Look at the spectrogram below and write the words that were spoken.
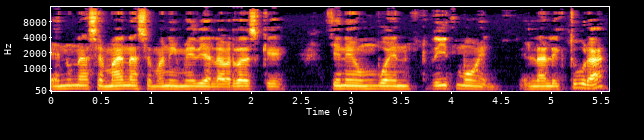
en una semana, semana y media. La verdad es que tiene un buen ritmo en, la lectura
